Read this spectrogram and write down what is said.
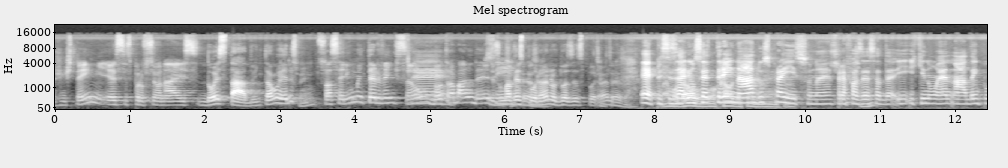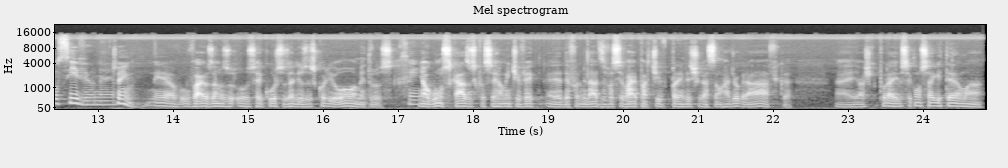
a gente tem esses profissionais do Estado. Então, eles Sim. só seria uma intervenção é. no trabalho deles, Sim. uma vez por ano, duas vezes por ano. É, precisariam ser treinados para isso, né? Para fazer essa e, e, que não é nada impossível, né? Sim, e vai usando os, os, recursos ali, os escoliômetros. Sim. Em alguns casos que você realmente vê é, deformidades, você vai partir para investigação radiográfica. É, eu acho que por aí você consegue ter uma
